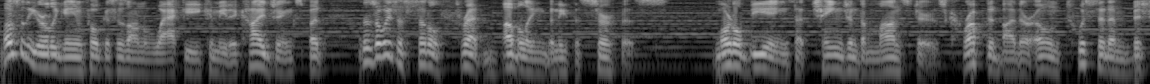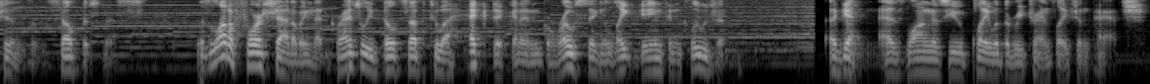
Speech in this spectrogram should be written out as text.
Most of the early game focuses on wacky comedic hijinks, but there's always a subtle threat bubbling beneath the surface. Mortal beings that change into monsters, corrupted by their own twisted ambitions and selfishness. There's a lot of foreshadowing that gradually builds up to a hectic and engrossing late game conclusion. Again, as long as you play with the retranslation patch.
